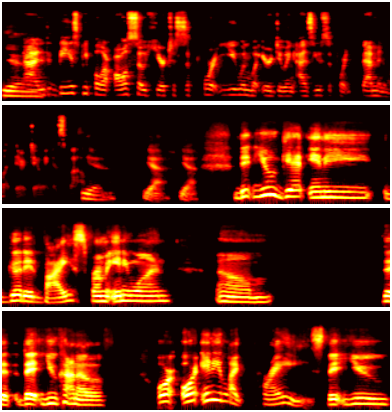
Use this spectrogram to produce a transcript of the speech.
Yeah. And these people are also here to support you in what you're doing as you support them in what they're doing as well. Yeah. Yeah. Yeah. Did you get any good advice from anyone um that that you kind of or or any like praise that you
